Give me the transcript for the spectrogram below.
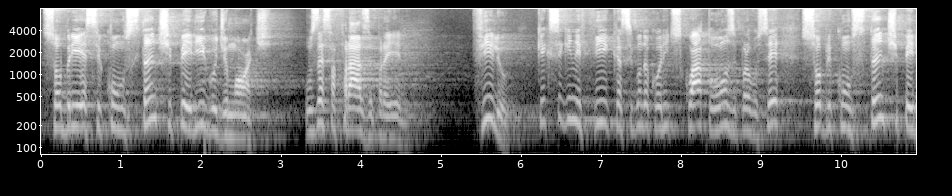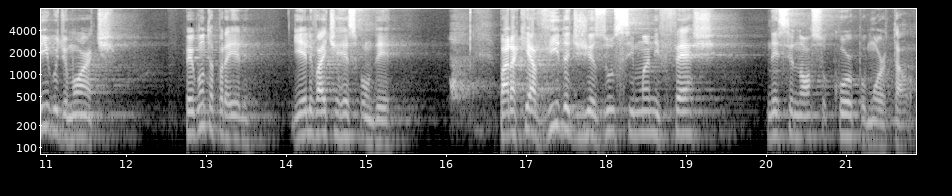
sobre esse constante perigo de morte. Usa essa frase para ele. Filho, que, que significa 2 Coríntios 4, 11 para você sobre constante perigo de morte? Pergunta para ele e ele vai te responder para que a vida de Jesus se manifeste nesse nosso corpo mortal.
